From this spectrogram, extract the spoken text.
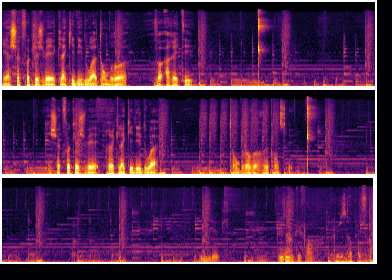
Et à chaque fois que je vais claquer des doigts, ton bras va arrêter. chaque fois que je vais reclaquer des doigts, ton bras va recontinuer. Plus en plus fort. Plus en plus fort.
